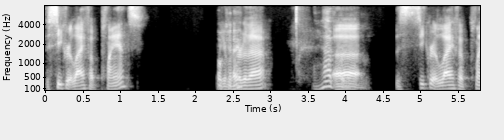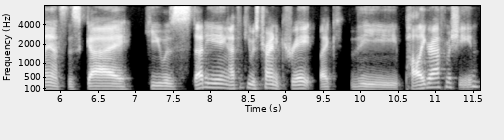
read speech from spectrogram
the secret life of plants Have you ever heard of that uh, the secret life of plants this guy he was studying, I think he was trying to create like the polygraph machine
